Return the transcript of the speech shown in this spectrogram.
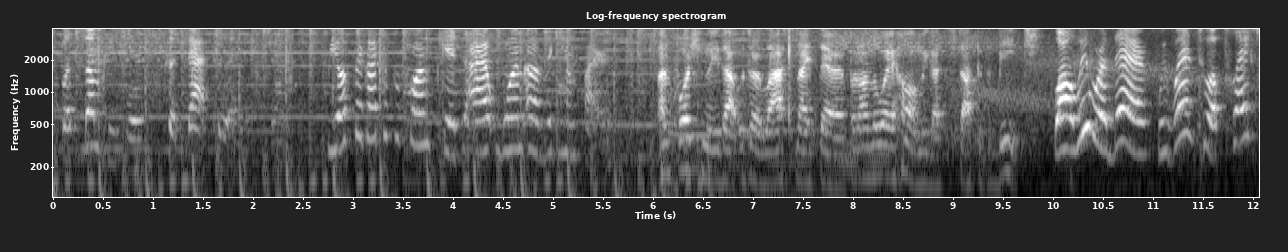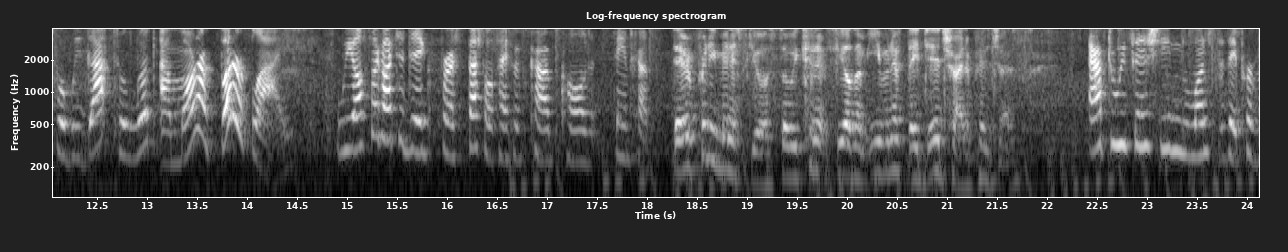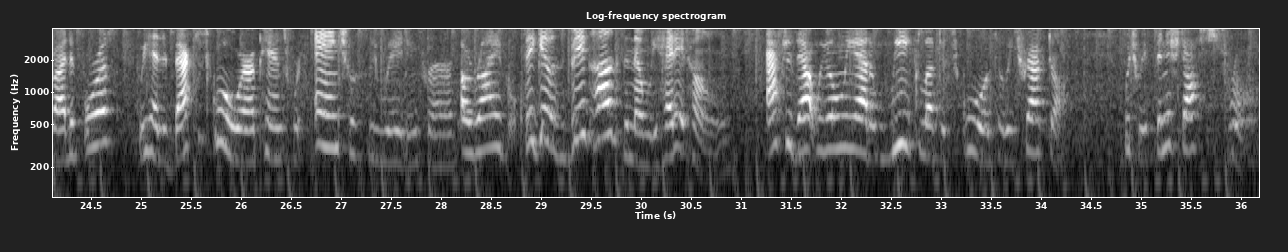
But some people took that to the extreme. We also got to perform skits at one of the campfires. Unfortunately, that was our last night there, but on the way home, we got to stop at the beach. While we were there, we went to a place where we got to look at monarch butterflies. We also got to dig for a special type of crab called sand crabs. They were pretty minuscule, so we couldn't feel them even if they did try to pinch us. After we finished eating the lunch that they provided for us, we headed back to school where our parents were anxiously waiting for our arrival. They gave us big hugs and then we headed home. After that, we only had a week left of school until we tracked off, which we finished off strong.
